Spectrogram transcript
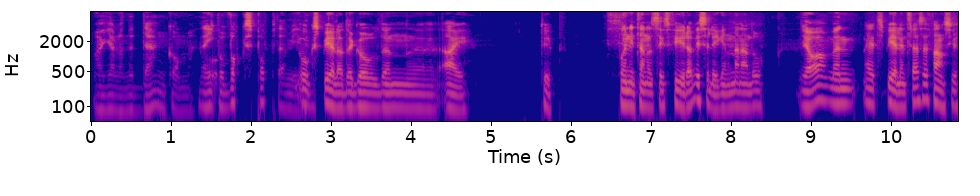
Vad jävlar när den kom. Den gick på Voxpop den videon. Och spelade Golden eh, Eye. Typ. På Nintendo 64 visserligen, men ändå. Ja, men Men ett spelintresse fanns ju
